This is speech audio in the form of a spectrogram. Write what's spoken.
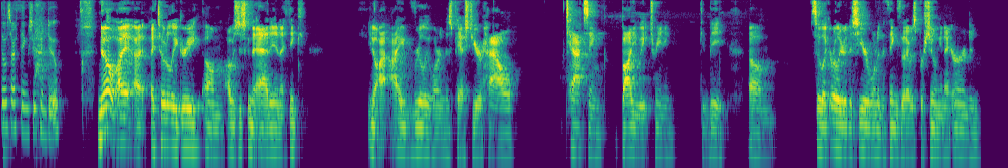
those are things you can do. No, I, I, I totally agree. Um, I was just going to add in, I think, you know, I, I really learned this past year how taxing body weight training can be. Um, so like earlier this year, one of the things that I was pursuing and I earned in,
